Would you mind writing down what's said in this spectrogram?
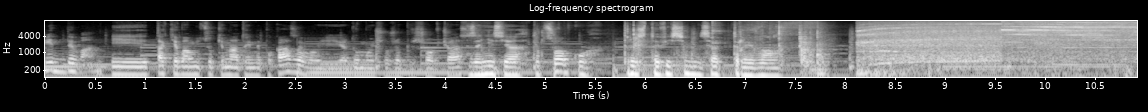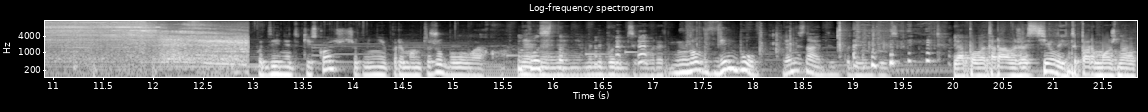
під диван. І так я вам цю кімнату і не показував, і я думаю, що вже прийшов час. Заніс я торцовку 383 вал. Подвійний такий скотч, щоб мені при монтажу було легко. Ні, ні, ні, ні, ми не будемо це говорити. Ну він був. Я не знаю, де- куди він дівся. Я повитирав вже стіл, і тепер можна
